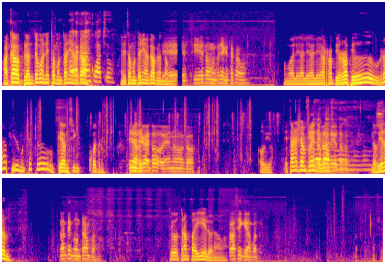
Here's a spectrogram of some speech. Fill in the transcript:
Acá, plantemos en esta montaña de Ahora quedan acá. cuatro. En esta montaña de acá plantamos. Eh, sí, esta montaña que está acá, weón. Vamos, dale, dale, dale, ah, rápido, rápido, uh, rápido, muchachos. Quedan cinco, cuatro. Sí, Fíjate. arriba de todo, eh, no acá abajo. Obvio. Están allá enfrente, ¿no? ¿Los vieron? Planten con trampas. Tengo trampa de hielo nada más. Ahora sí quedan cuatro. No sé.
